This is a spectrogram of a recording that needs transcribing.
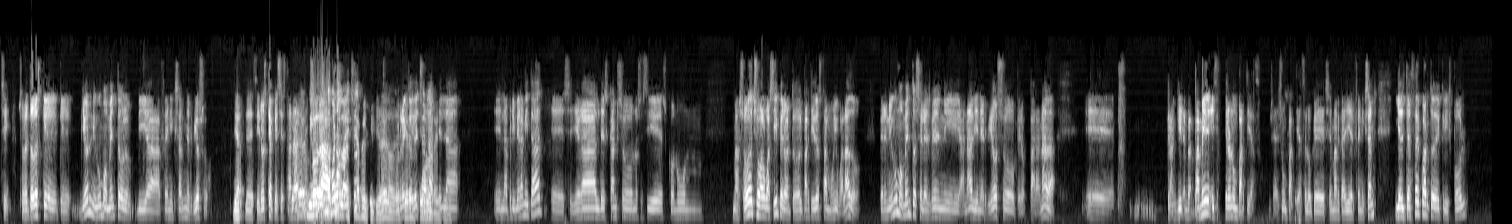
Sí, sobre todo es que, que yo en ningún momento vi a Phoenix Suns nervioso. Ya. De decir, hostia, que se están Digo, la, Bueno, de hecho, al principio, ¿eh? De correcto. De hecho, en la, en la, en la primera mitad eh, se llega al descanso, no sé si es con un más 8 o algo así, pero todo el partido está muy igualado. Pero en ningún momento se les ve ni a nadie nervioso, pero para nada. Eh. Para mí hicieron un partidazo. O sea, es un partidazo lo que se marca ayer Phoenix Suns. Y el tercer cuarto de Chris Paul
